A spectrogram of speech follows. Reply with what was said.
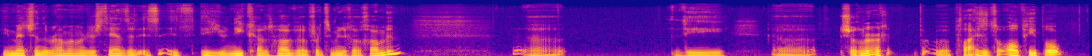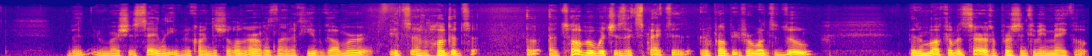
He mentioned the Rambam understands that it's, it's a unique hanhaga for Talmidei Chachamim. Uh, the uh, Shulchan applies it to all people. But Ramesh is saying that even according to Shulchan Aruch, it's not a chiyuv gomer; it's a hagat a tova which is expected and appropriate for one to do. But in Makam Tzarech, a person can be mako.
